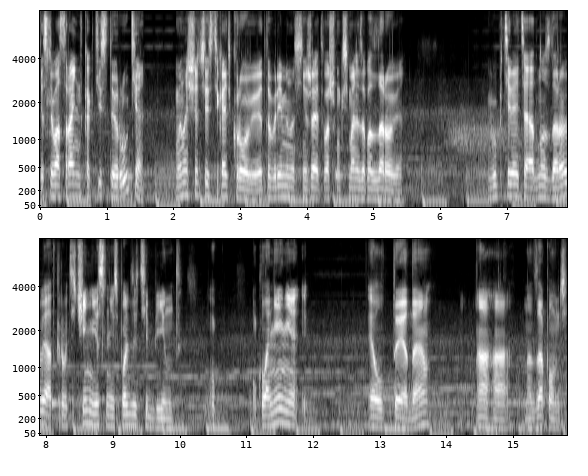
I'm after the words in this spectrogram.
Если вас ранят когтистые руки, вы начнете истекать кровью. Это временно снижает ваш максимальный запас здоровья. Вы потеряете одно здоровье от кровотечения, если не используете бинт. У- Уклонение ЛТ, да? Ага, надо запомнить.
